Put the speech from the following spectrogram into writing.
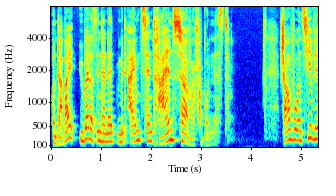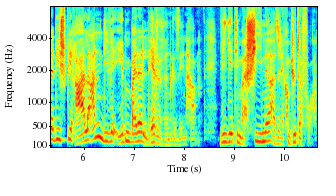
und dabei über das Internet mit einem zentralen Server verbunden ist. Schauen wir uns hier wieder die Spirale an, die wir eben bei der Lehrerin gesehen haben. Wie geht die Maschine, also der Computer, vor?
